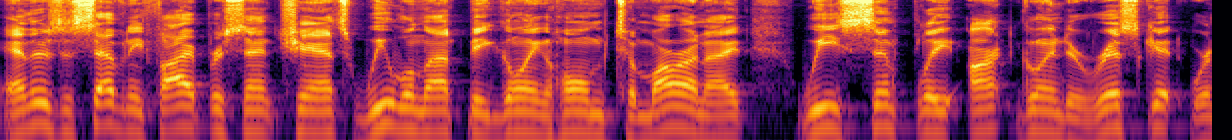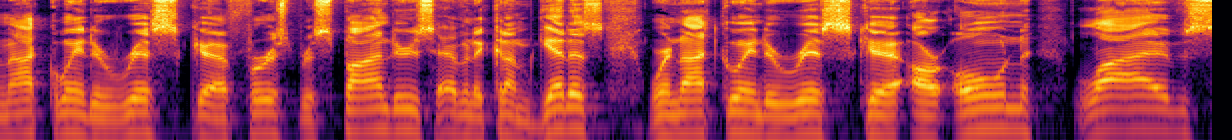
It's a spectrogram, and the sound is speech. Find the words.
And there's a 75% chance we will not be going home tomorrow night. We simply aren't going to risk it. We're not going to risk uh, first responders having to come get us. We're not going to risk uh, our own lives.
